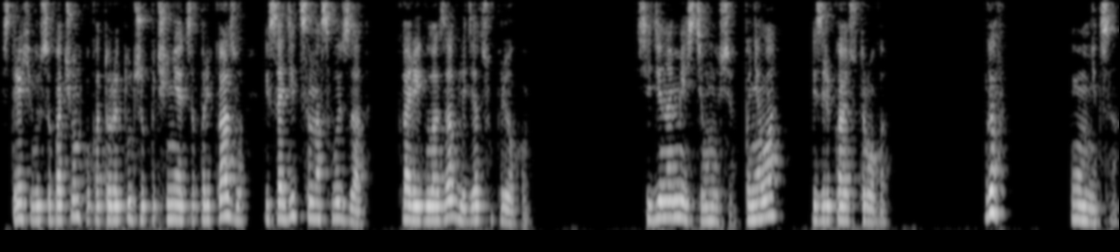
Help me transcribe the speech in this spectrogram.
Стряхиваю собачонку, которая тут же подчиняется приказу и садится на свой зад. Карие глаза глядят с упреком. «Сиди на месте, Муся, поняла?» — изрекаю строго. «Гав!» «Умница!»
